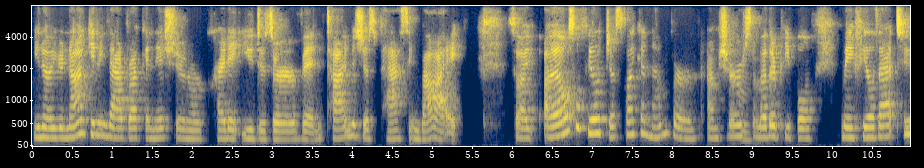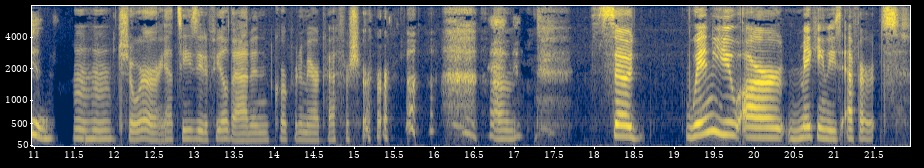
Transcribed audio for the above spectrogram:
you know, you're not getting that recognition or credit you deserve, and time is just passing by. So I, I also feel just like a number. I'm sure some other people may feel that too. Mm-hmm. Sure. Yeah, it's easy to feel that in corporate America for sure. Um, so when you are making these efforts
